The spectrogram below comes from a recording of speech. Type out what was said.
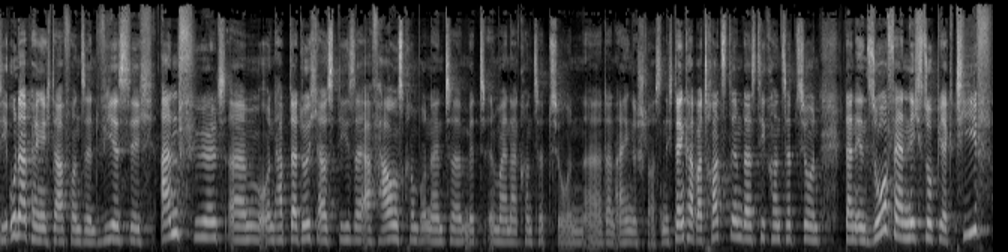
die unabhängig davon sind, wie es sich anfühlt ähm, und habe da durchaus diese Erfahrungskomponente mit in meiner Konzeption äh, dann eingeschlossen. Ich denke aber trotzdem, dass die Konzeption dann insofern nicht subjektiv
